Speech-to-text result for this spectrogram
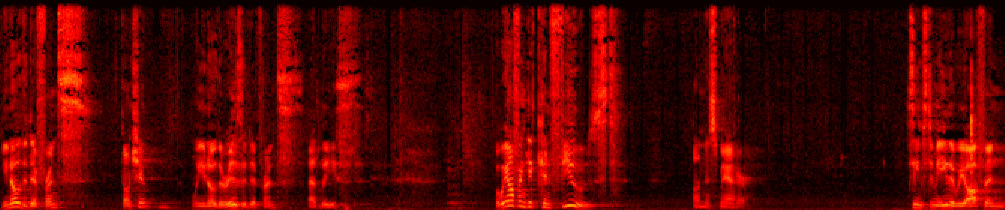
You know the difference, don't you? Well, you know there is a difference, at least. But we often get confused on this matter. Seems to me that we often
